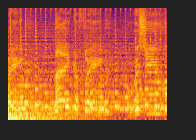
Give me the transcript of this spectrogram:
flame, like a flame. Wish you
